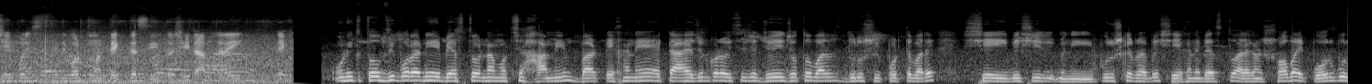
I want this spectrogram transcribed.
যে পরিস্থিতি বর্তমান দেখতেছি, তো সেটা আপনারাই দেখেন। উনি তো তবজি পড়া নিয়ে ব্যস্ত নাম হচ্ছে হামিম বাট এখানে একটা আয়োজন করা হয়েছে যে যে যতবার দুরুশি পড়তে পারে, সেই বেশি মানে পুরস্কার পাবে, সে এখানে ব্যস্ত, আর এখানে সবাই ভরপুর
